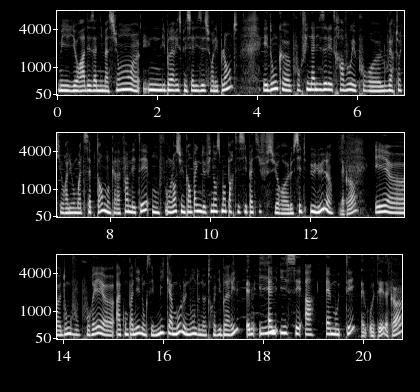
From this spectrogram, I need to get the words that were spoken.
Mais il y aura des animations, euh, une librairie spécialisée sur les plantes et donc pour finaliser les travaux et pour l'ouverture qui aura lieu au mois de septembre, donc à la fin de l'été, on lance une campagne de financement participatif sur le site Ulule. D'accord. Et euh, donc vous pourrez euh, accompagner, donc c'est Mikamo, le nom de notre librairie. M-I... M-I-C-A-M-O-T. M-O-T, d'accord.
